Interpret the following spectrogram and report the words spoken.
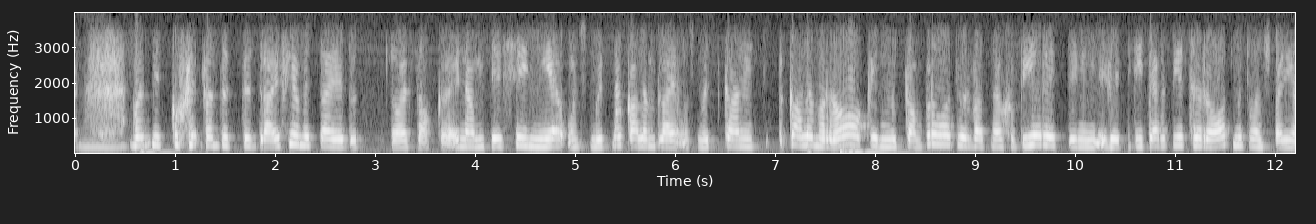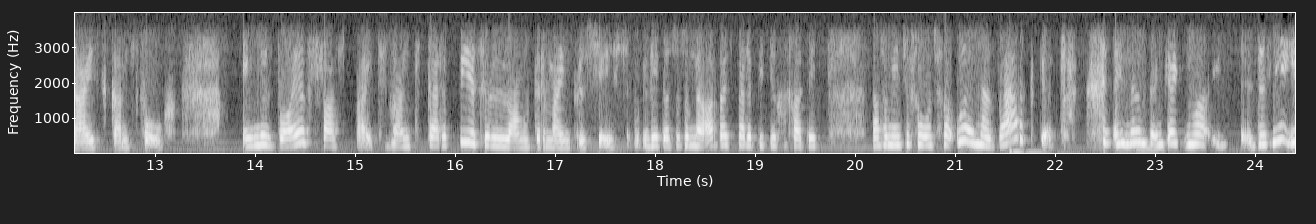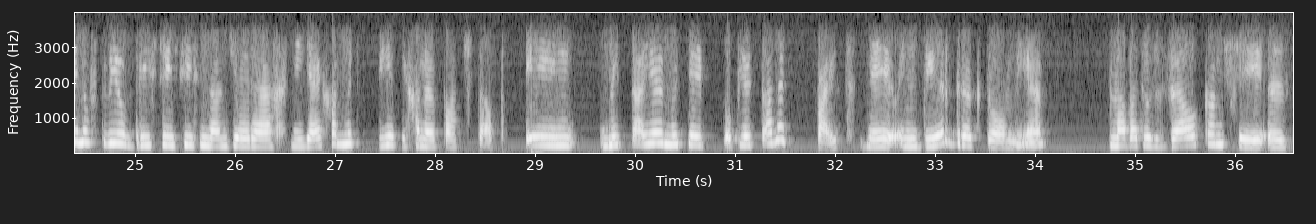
Want dit want dit, dryf jou met tye tot daai vlakke en nou moet jy sê nee, ons moet nou kalm bly, ons moet kan kalm raak en moet kan praat oor wat nou gebeur het en jy weet die terapeute raad moet ons by die huis kan volg. En dit baie vasbyt want terapie is 'n langtermynproses. Jy weet as ons om 'n arbeidsterapie toe gevat het, dan van mense vir ons van o, nou werk dit. En dan dink ek maar dis nie een of twee of drie sessies en dan jy reg nie. Jy gaan moet weet jy gaan nou pad stap. En met tye moet jy op jou tande byt, nee, en deurdruk daarmee. Maar wat ons wel kan sê is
